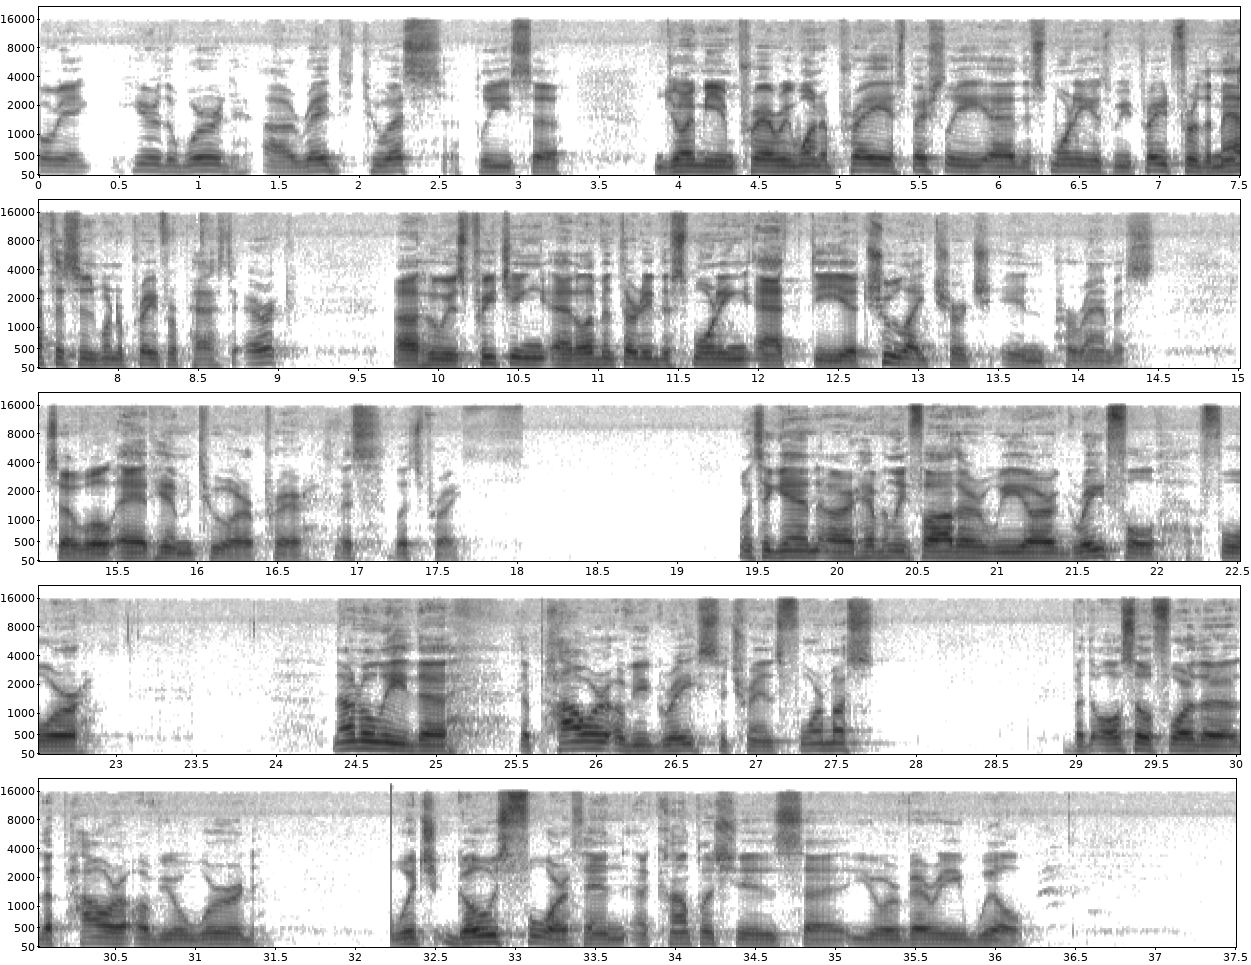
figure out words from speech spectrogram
Before we hear the word uh, read to us, please uh, join me in prayer. We want to pray, especially uh, this morning as we prayed for the Mathesons. We want to pray for Pastor Eric, uh, who is preaching at 11:30 this morning at the uh, True Light Church in Paramus. So we'll add him to our prayer. Let's let's pray. Once again, our heavenly Father, we are grateful for not only the the power of your grace to transform us but also for the, the power of your word, which goes forth and accomplishes uh, your very will.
